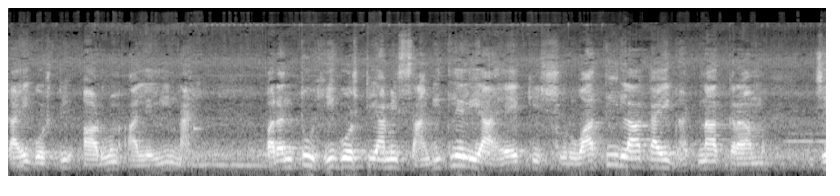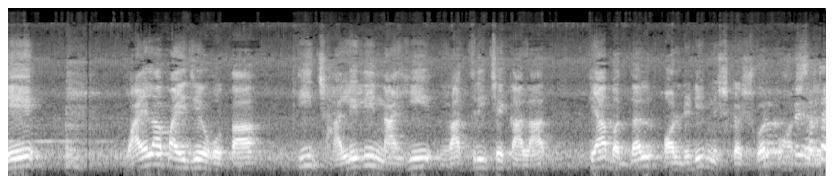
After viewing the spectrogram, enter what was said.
काही गोष्टी आढळून आलेली नाही. परंतु ही गोष्टी आम्ही सांगितलेली आहे की सुरुवातीला काही घटनाक्रम जे व्हायला पाहिजे होता ती झालेली नाही रात्रीचे कालात. त्याबद्दल ऑलरेडी निष्कर्षवर पोहोचले.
